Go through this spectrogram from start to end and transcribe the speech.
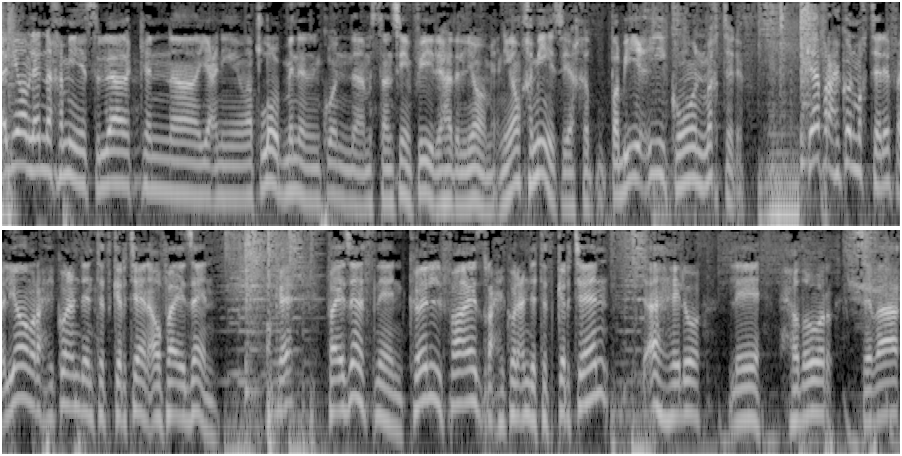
اليوم لأنه خميس لكن آه، يعني مطلوب مننا نكون مستانسين فيه لهذا اليوم. يعني يوم خميس يا أخي طبيعي يكون مختلف. كيف راح يكون مختلف؟ اليوم راح يكون عندنا تذكرتين أو فائزين أوكي؟ فائزين اثنين. كل فائز راح يكون عنده تذكرتين تأهلوا لحضور سباق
